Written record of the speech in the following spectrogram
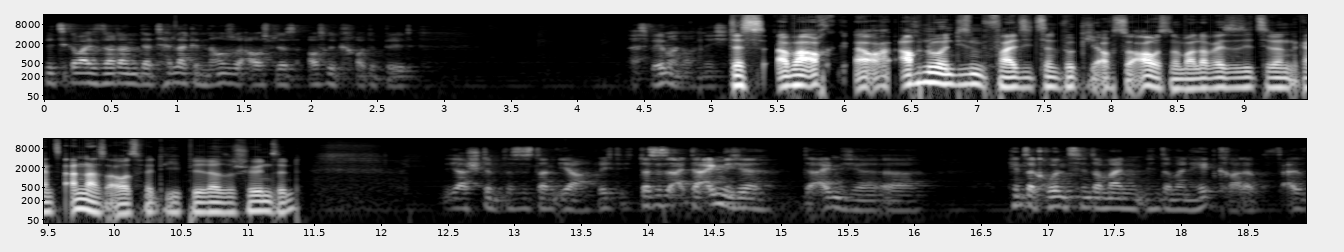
witzigerweise sah dann der Teller genauso aus wie das ausgegraute Bild. Das will man doch nicht. Das, aber auch, auch, auch nur in diesem Fall sieht es dann wirklich auch so aus. Normalerweise sieht es ja dann ganz anders aus, wenn die Bilder so schön sind. Ja, stimmt, das ist dann, ja, richtig. Das ist der eigentliche, der eigentliche äh, Hintergrund hinter meinem hinter meinen Hate gerade. Also,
